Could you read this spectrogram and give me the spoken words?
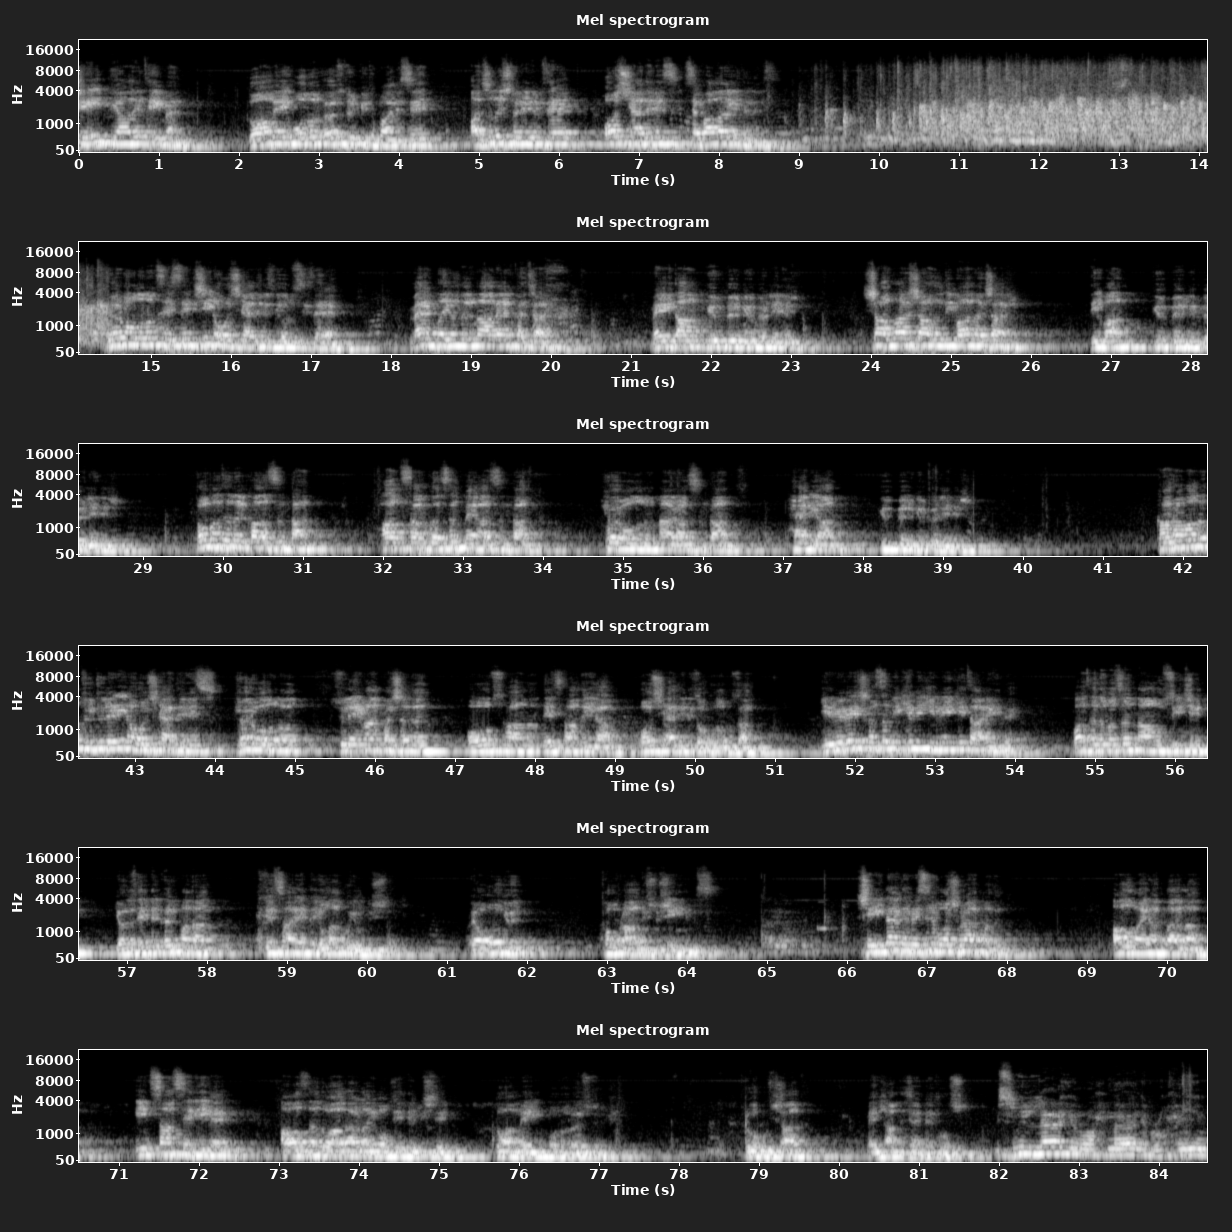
Şehit Piyade Teğmen, Doğa Bey Onur Öztürk Kütüphanesi açılış törenimize hoş geldiniz, sefalar getirdiniz. Köroğlu'nun seslenişiyle hoş geldiniz diyoruz sizlere. Mert dayanır, namen kaçar. Meydan gümbür gümbürlenir. Şahlar şahı divan açar. Divan gümbür gümbürlenir. Top atılır kalasından. Halk saklasın belasından. Köroğlu'nun narasından. Her yan gümbür gümbürlenir. Kahramanlık türküleriyle hoş geldiniz. Köroğlu'nun, Süleyman Paşa'nın, Oğuz Kağan'ın destanıyla hoş geldiniz okulumuza. 25 Kasım 2022 tarihinde vatanımızın namusu için gözlerini kırpmadan cesaretle yola koyulmuştu. Ve o gün toprağa düştü şehidimiz. Şehitler tepesini boş bırakmadık. Al bayraklarla, insan seriyle, ağızda dualarla yolcu edilmişti. Dua Bey Onur Öztürk. Ruhu şad, mekanı cennet olsun. Bismillahirrahmanirrahim.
